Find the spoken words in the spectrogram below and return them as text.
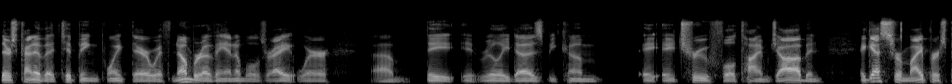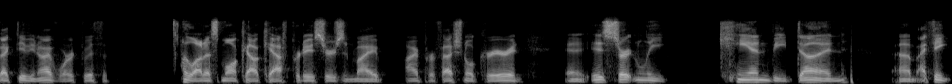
there's kind of a tipping point there with number of animals, right, where um, they it really does become a, a true full-time job. And i guess from my perspective you know i've worked with a lot of small cow calf producers in my my professional career and and it certainly can be done. Um, i think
